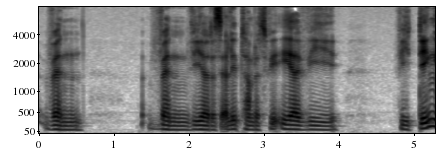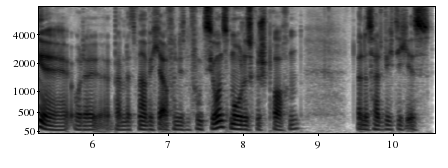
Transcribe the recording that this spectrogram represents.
wenn, wenn wir das erlebt haben, dass wir eher wie wie Dinge oder beim letzten Mal habe ich ja auch von diesem Funktionsmodus gesprochen, wenn es halt wichtig ist,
